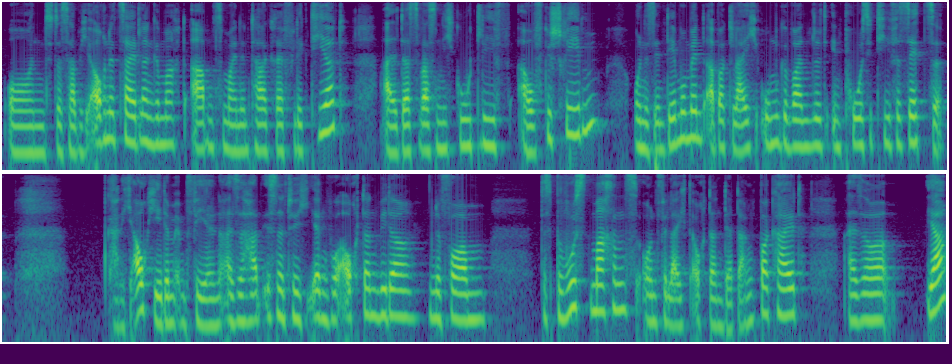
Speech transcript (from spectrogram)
Und das habe ich auch eine Zeit lang gemacht, abends meinen Tag reflektiert, all das, was nicht gut lief, aufgeschrieben und es in dem Moment aber gleich umgewandelt in positive Sätze kann ich auch jedem empfehlen. Also hat, ist natürlich irgendwo auch dann wieder eine Form des Bewusstmachens und vielleicht auch dann der Dankbarkeit. Also ja,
